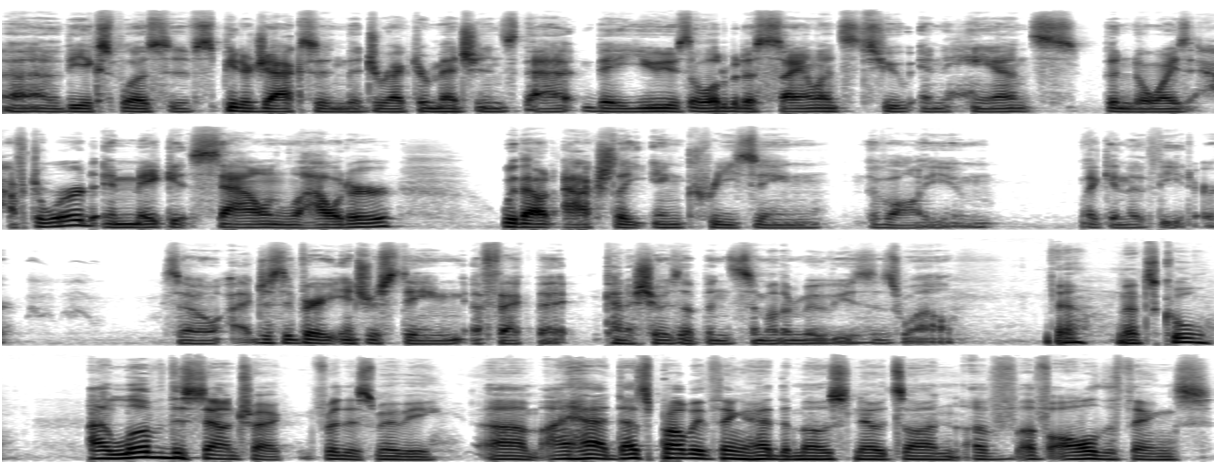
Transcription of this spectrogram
Uh, the explosives. Peter Jackson, the director, mentions that they use a little bit of silence to enhance the noise afterward and make it sound louder without actually increasing the volume like in the theater. So uh, just a very interesting effect that kind of shows up in some other movies as well. Yeah, that's cool. I love the soundtrack for this movie. Um, I had that's probably the thing I had the most notes on of of all the things.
